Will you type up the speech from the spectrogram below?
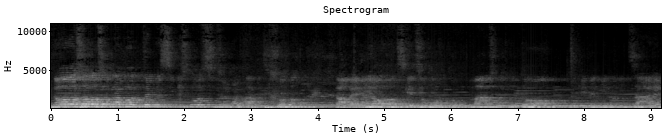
No, lo so, lo so, a volte questi discorsi sono importanti. no, beh, io scherzo molto, ma soprattutto perché per ironizzare,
